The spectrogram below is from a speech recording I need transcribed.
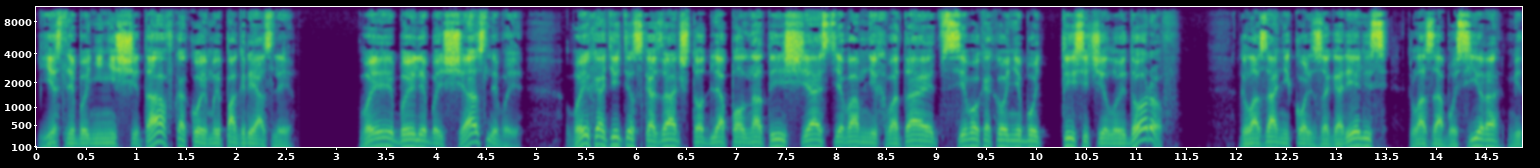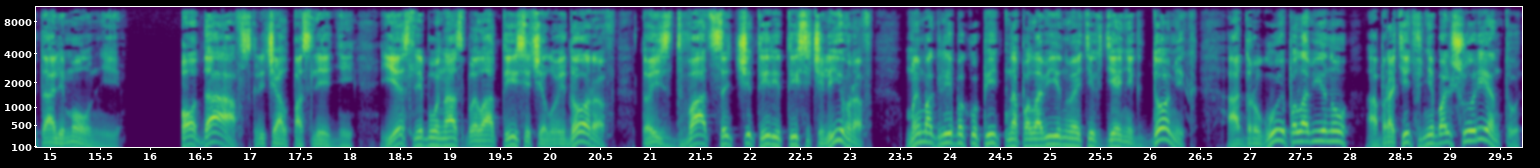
если бы не нищета, в какой мы погрязли, вы были бы счастливы, вы хотите сказать, что для полноты счастья вам не хватает всего какой-нибудь тысячи луидоров?» Глаза Николь загорелись, глаза Бусира метали молнии. «О да!» — вскричал последний. «Если бы у нас была тысяча луидоров, то есть двадцать четыре тысячи ливров, мы могли бы купить наполовину этих денег домик, а другую половину обратить в небольшую ренту.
